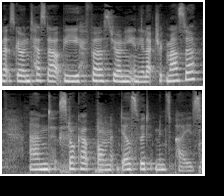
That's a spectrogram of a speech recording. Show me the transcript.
let's go and test out the first journey in the electric Mazda and stock up on Daylesford mince pies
